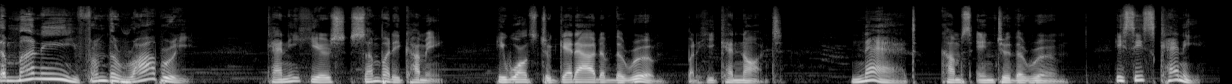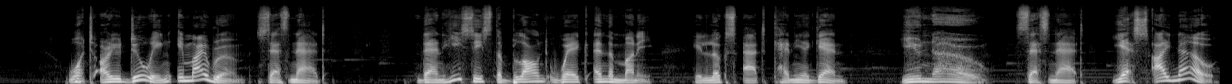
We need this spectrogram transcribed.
The money from the robbery. Kenny hears somebody coming. He wants to get out of the room, but he cannot. Ned comes into the room. He sees Kenny. What are you doing in my room? says Ned. Then he sees the blonde wig and the money. He looks at Kenny again. You know, says Ned. Yes, I know,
